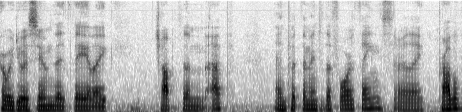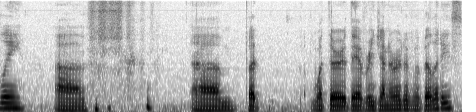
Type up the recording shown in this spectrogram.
Are we to assume that they like chopped them up and put them into the four things? Or like, probably. Uh, um, but what they're they have regenerative abilities,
